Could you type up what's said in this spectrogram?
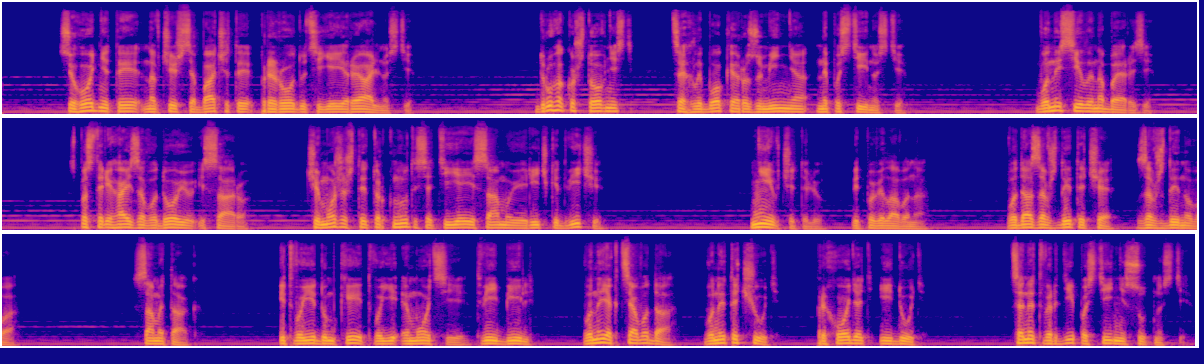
Сьогодні ти навчишся бачити природу цієї реальності. Друга коштовність це глибоке розуміння непостійності. Вони сіли на березі. Спостерігай за водою, Ісаро. Чи можеш ти торкнутися тієї самої річки двічі? Ні, вчителю, відповіла вона. Вода завжди тече, завжди нова. Саме так. І твої думки, твої емоції, твій біль вони як ця вода, вони течуть, приходять і йдуть. Це не тверді постійні сутності,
